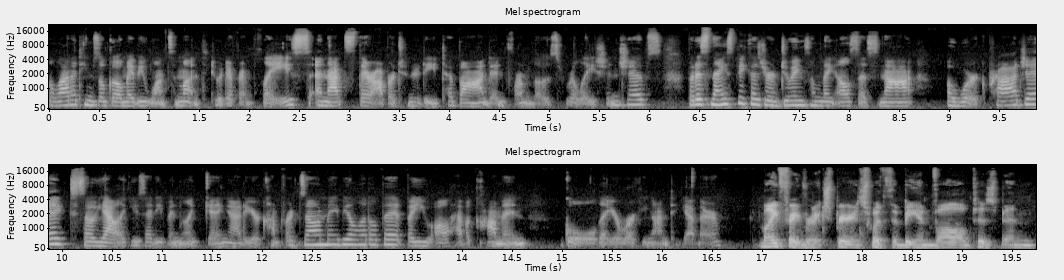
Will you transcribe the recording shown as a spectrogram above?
a lot of teams will go maybe once a month to a different place, and that's their opportunity to bond and form those relationships. But it's nice because you're doing something else that's not a work project. So yeah, like you said, even like getting out of your comfort zone maybe a little bit, but you all have a common goal that you're working on together my favorite experience with the Be Involved has been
